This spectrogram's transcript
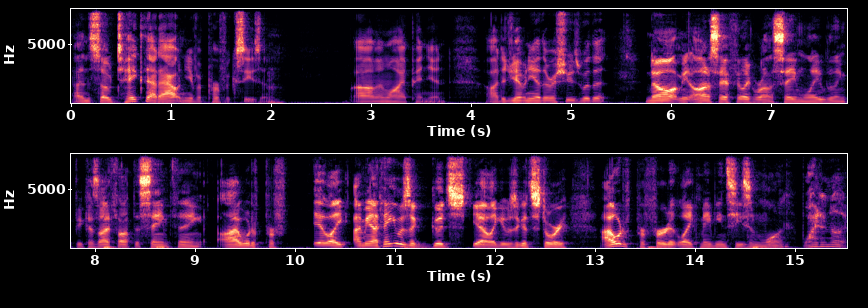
And so take that out, and you have a perfect season, mm. Um, in my opinion. Uh, did you have any other issues with it? No, I mean honestly, I feel like we're on the same labeling because I thought the same thing. I would have pref- it like I mean I think it was a good yeah like it was a good story. I would have preferred it like maybe in season one Why did not?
